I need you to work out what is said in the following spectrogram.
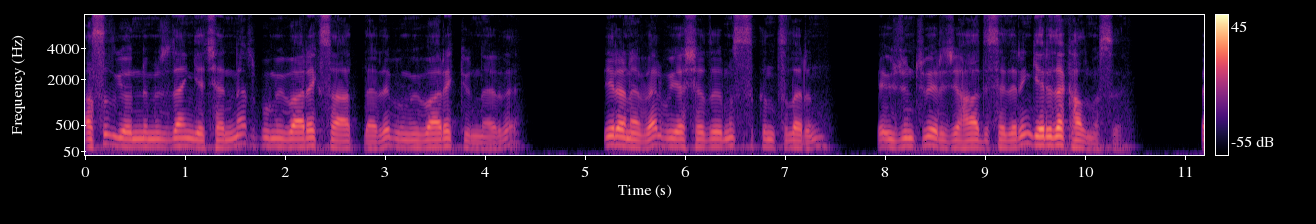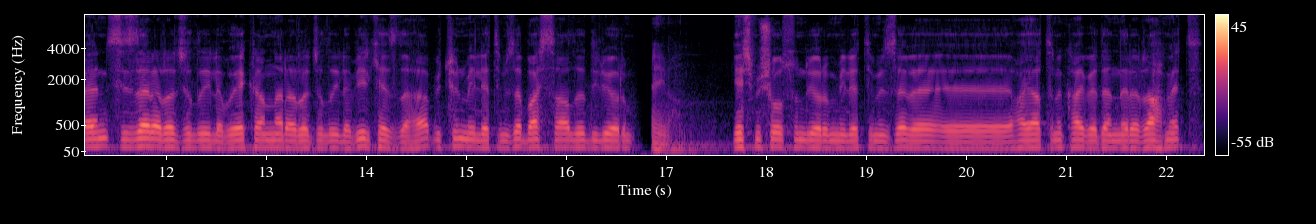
asıl gönlümüzden geçenler bu mübarek saatlerde, bu mübarek günlerde bir an evvel bu yaşadığımız sıkıntıların ve üzüntü verici hadiselerin geride kalması. Ben sizler aracılığıyla, bu ekranlar aracılığıyla bir kez daha bütün milletimize başsağlığı diliyorum. Eyvallah. Geçmiş olsun diyorum milletimize ve e, hayatını kaybedenlere rahmet,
